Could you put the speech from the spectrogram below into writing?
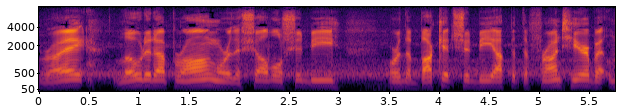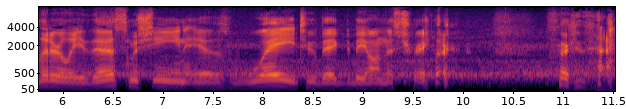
Right? Loaded up wrong where the shovel should be or the bucket should be up at the front here, but literally this machine is way too big to be on this trailer. Look at that.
